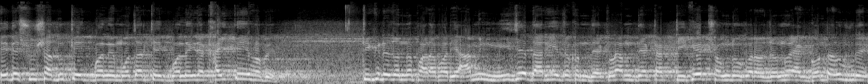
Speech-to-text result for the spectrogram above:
এই যে সুস্বাদু কেক বলে, মজার কেক বলে, এটা খাইতেই হবে। টিকিটের জন্য পারাপারি। আমি নিজে দাঁড়িয়ে যখন দেখলাম যে একটা টিকিট সংগ্রহ করার জন্য এক ঘণ্টার উপরে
